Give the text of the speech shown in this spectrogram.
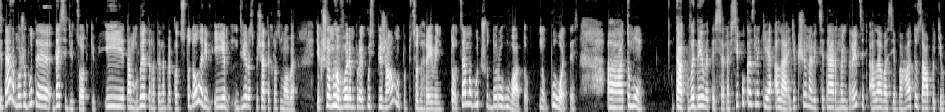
CTR може бути 10%, і там витрати, наприклад, 100 доларів і дві розпочатих розмови. Якщо ми говоримо про якусь піжаму по 500 гривень, то це, мабуть, що дорогувато. Ну, погодьтесь. А, Тому. Так, ви дивитеся на всі показники, але якщо навіть CTR 030, але у вас є багато запитів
